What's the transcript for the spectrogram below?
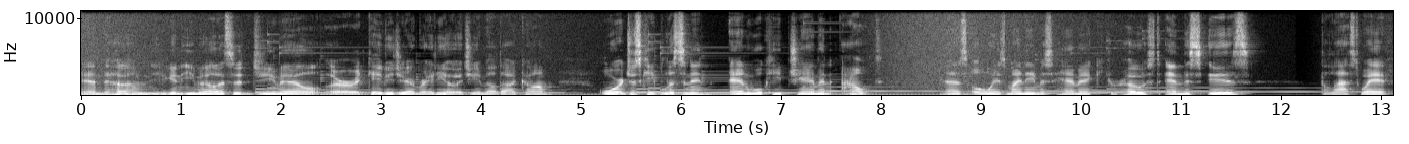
And um, you can email us at gmail or at kvgmradio at gmail.com. Or just keep listening and we'll keep jamming out. As always, my name is Hammock, your host, and this is The Last Wave.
